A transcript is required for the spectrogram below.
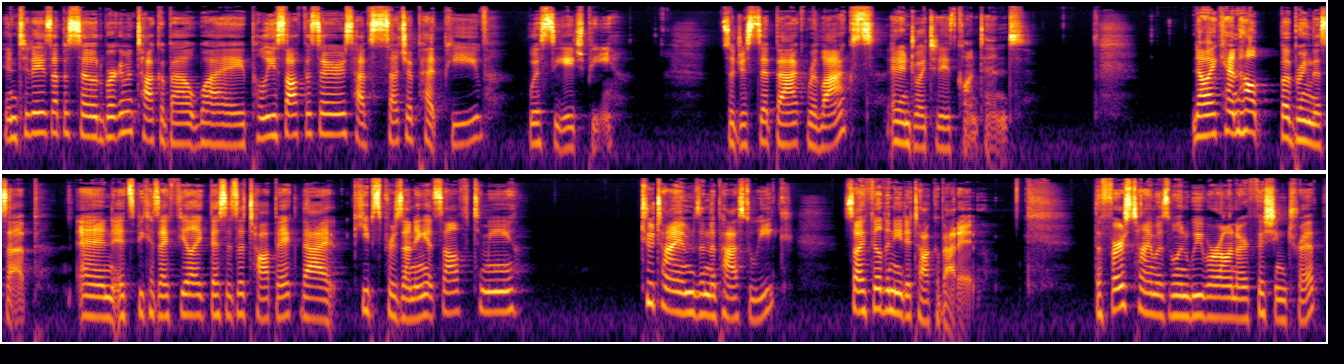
In today's episode, we're going to talk about why police officers have such a pet peeve with CHP. So just sit back, relax, and enjoy today's content. Now, I can't help but bring this up, and it's because I feel like this is a topic that keeps presenting itself to me two times in the past week, so I feel the need to talk about it. The first time was when we were on our fishing trip.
